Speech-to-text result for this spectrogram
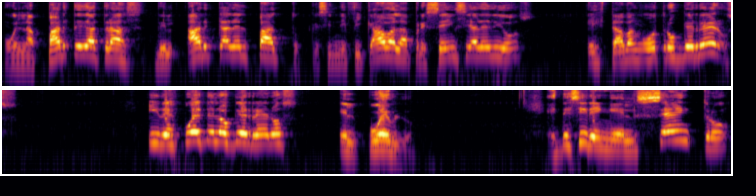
o en la parte de atrás del arca del pacto, que significaba la presencia de Dios, estaban otros guerreros y después de los guerreros, el pueblo. Es decir, en el centro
